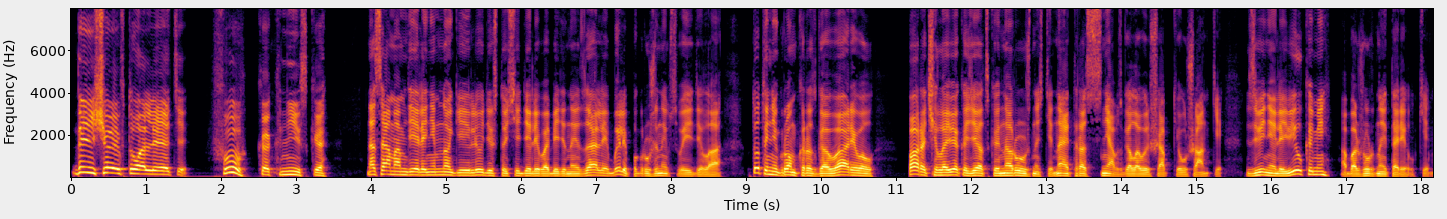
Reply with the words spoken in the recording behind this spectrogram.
да еще и в туалете! Фу, как низко!» На самом деле, немногие люди, что сидели в обеденной зале, были погружены в свои дела. Кто-то негромко разговаривал, Пара человек азиатской наружности, на этот раз сняв с головы шапки-ушанки, звенели вилками об ажурной тарелке.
